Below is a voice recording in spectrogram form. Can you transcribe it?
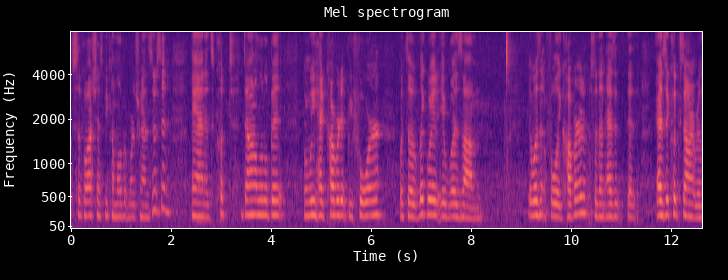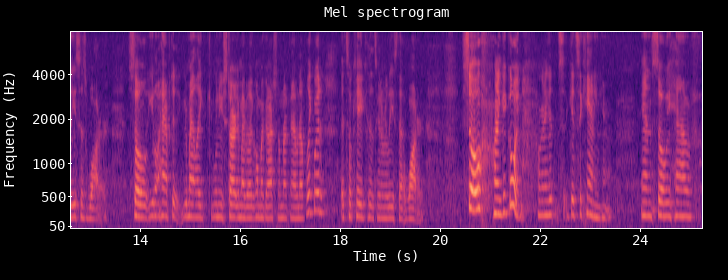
squash has become a little bit more translucent and it's cooked down a little bit. When we had covered it before with the liquid, it was um, it wasn't fully covered. So then as it as it cooks down, it releases water. So you don't have to, you might like, when you start, you might be like, oh my gosh, I'm not going to have enough liquid. It's okay because it's going to release that water. So we're going to get going. We're going to get, get to canning here. And so we have,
